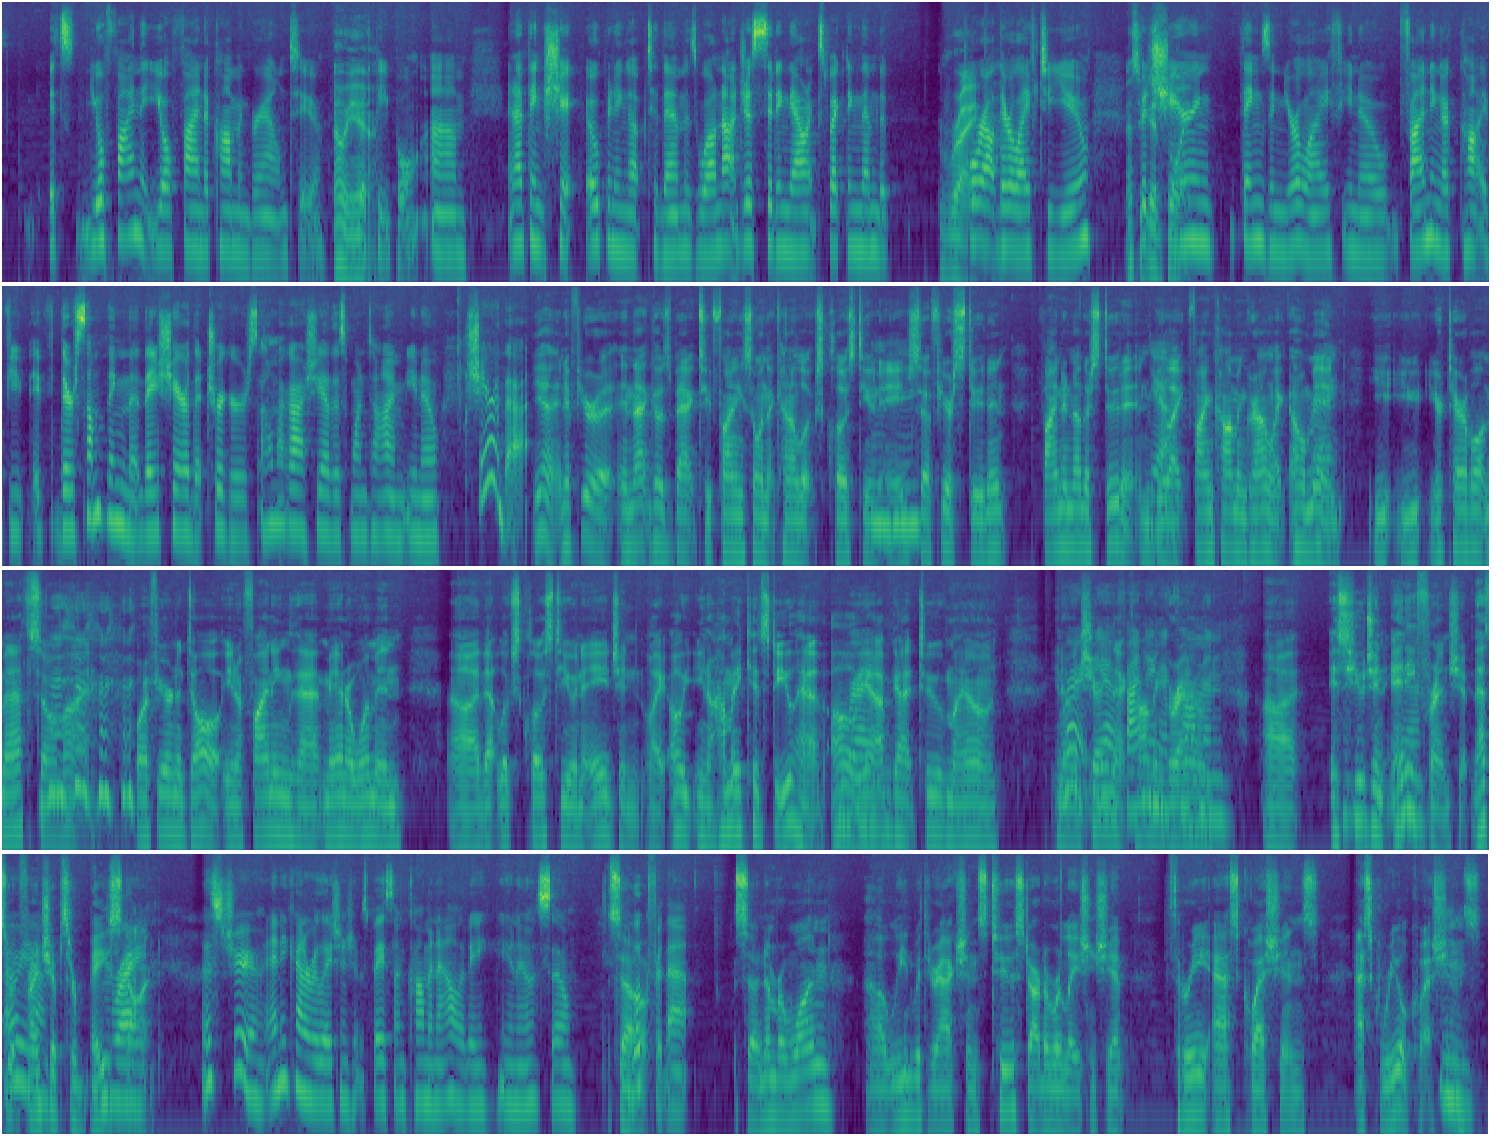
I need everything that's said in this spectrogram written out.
it's you'll find that you'll find a common ground too. Oh, yeah. with people. Um, and I think sh- opening up to them as well, not just sitting down expecting them to right. pour out their life to you, That's a but good point. sharing things in your life, you know, finding a con- if you if there's something that they share that triggers, oh my gosh, yeah, this one time, you know, share that. Yeah, and if you're a, and that goes back to finding someone that kind of looks close to you in age. So if you're a student, find another student and be Mm-hmm. Like find common ground like, "Oh man, Right. You, you you're terrible at math, so am I." or if you're an adult, you know, finding that man or woman uh, that looks close to you in age and like, "Oh, you know, how many kids do you have?" "Oh, Right. yeah, I've got two of my own." You know, and sharing yeah, that common ground common- uh, is huge in any yeah. friendship. That's Oh, what yeah. friendships are based Right. on. That's true. Any kind of relationship is based on commonality, you know. So So look for that. So number one, uh, lead with your actions. Two, start a relationship. Three, ask questions. Ask real questions.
